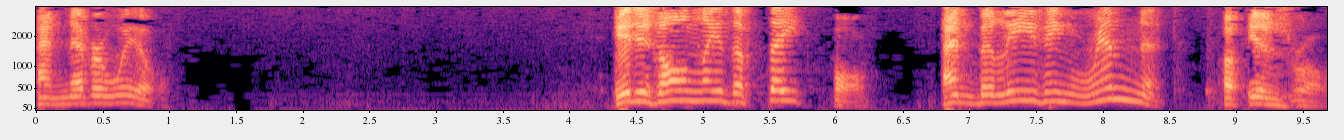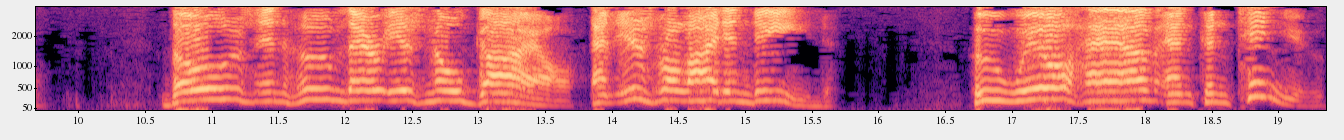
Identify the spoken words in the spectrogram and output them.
and never will. It is only the faithful and believing remnant of Israel, those in whom there is no guile, an Israelite indeed, who will have and continue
